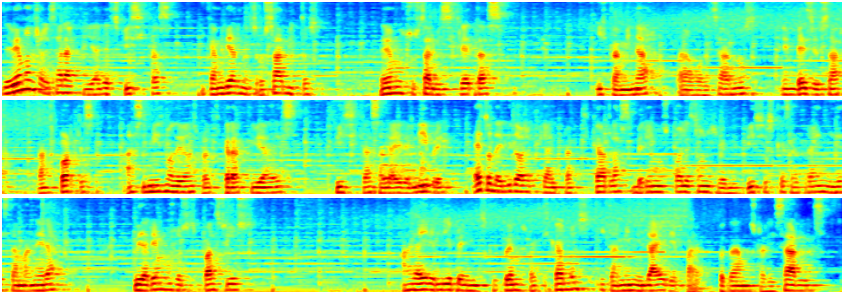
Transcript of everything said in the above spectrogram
Debemos realizar actividades físicas y cambiar nuestros hábitos. Debemos usar bicicletas y caminar para movilizarnos en vez de usar transportes. Asimismo debemos practicar actividades físicas al aire libre. Esto debido a que al practicarlas veremos cuáles son los beneficios que se atraen y de esta manera cuidaremos los espacios al aire libre en los que podemos practicarlos y también el aire para que podamos realizarlas.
